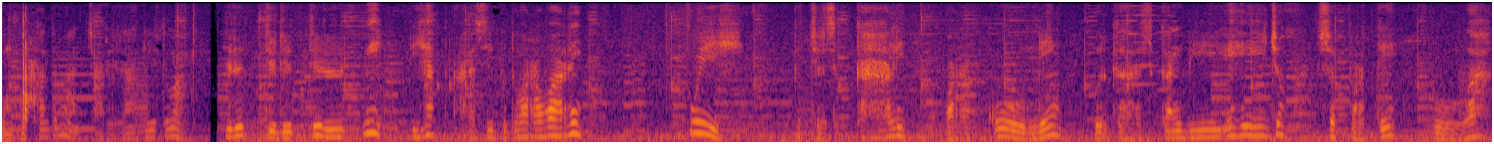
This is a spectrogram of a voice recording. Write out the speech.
Kumpulkan teman, cari lagi teman. Wih, lihat ada siput warna-warni. Wih, kecil sekali warna kuning bergariskan eh, hijau seperti buah.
